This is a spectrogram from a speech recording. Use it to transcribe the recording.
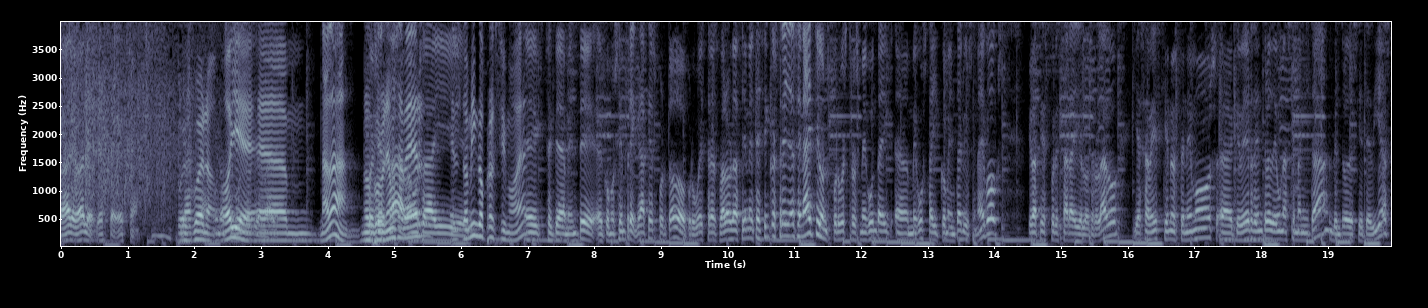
Vale, vale, ya está, ya está. Pues bueno, oye, em, nada, nos pues volveremos a ver el domingo próximo, ¿eh? Efectivamente, eh, como siempre, gracias por todo, por vuestras valoraciones de 5 estrellas en iTunes, por vuestros me gusta, y, eh, me gusta y comentarios en iBox. Gracias por estar ahí al otro lado. Ya sabéis que nos tenemos eh, que ver dentro de una semanita, dentro de 7 días.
